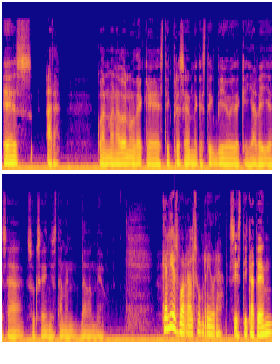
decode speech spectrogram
És ara quan me n'adono de que estic present, de que estic viu i de que hi ha bellesa succeint justament davant meu. Què li esborra el somriure? Si estic atent,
